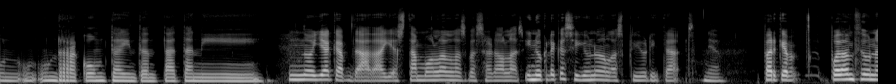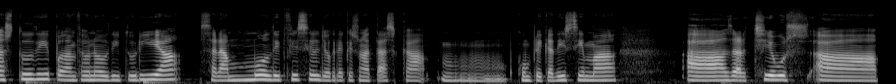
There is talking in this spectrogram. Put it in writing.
un, un, un recompte, intentar tenir... No hi ha cap dada i està molt en les beceroles. I no crec que sigui una de les prioritats. Yeah. Perquè poden fer un estudi, poden fer una auditoria, serà molt difícil, jo crec que és una tasca mm, complicadíssima, els arxius uh,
